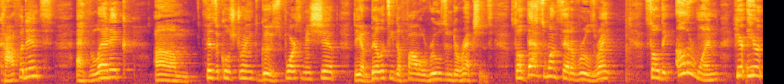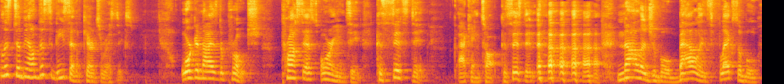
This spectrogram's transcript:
confidence, athletic, um, physical strength, good sportsmanship, the ability to follow rules and directions. So that's one set of rules, right? So the other one, here, here, listen to me on this these set of characteristics. Organized approach, process oriented, consistent. I can't talk. Consistent, knowledgeable, balanced, flexible,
